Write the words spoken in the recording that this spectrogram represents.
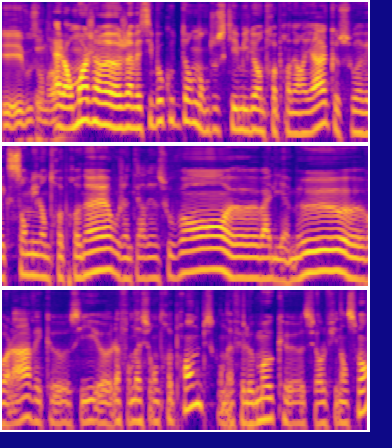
Et, vous, Sandra? Alors moi, j'in- j'investis beaucoup de temps dans tout ce qui est milieu entrepreneuriat, que ce soit avec 100 000 entrepreneurs, où j'interviens souvent, euh, à l'IME, euh, voilà, avec euh, aussi euh, la Fondation Entreprendre, puisqu'on a fait le MOOC euh, sur le financement.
